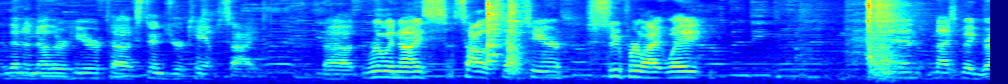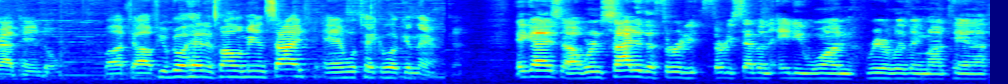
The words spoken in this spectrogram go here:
And then another here to extend your campsite. Uh, really nice, solid steps here. Super lightweight. And nice big grab handle. But uh, if you'll go ahead and follow me inside, and we'll take a look in there. Hey guys, uh, we're inside of the 30, 3781 Rear Living Montana.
